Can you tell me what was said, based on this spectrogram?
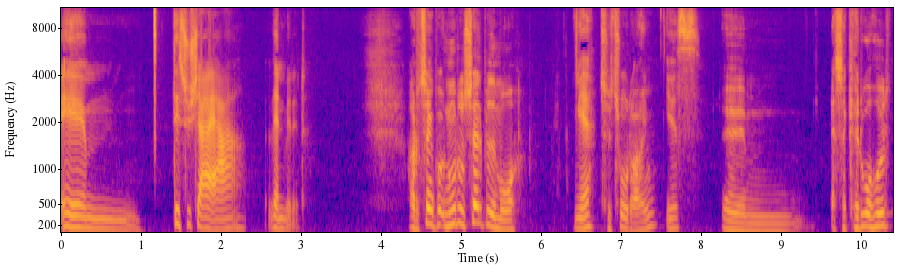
Øhm, det synes jeg er vanvittigt. Har du tænkt på, nu er du selv blevet mor Ja, til to drenge. yes. Øhm, altså, kan du overhovedet...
